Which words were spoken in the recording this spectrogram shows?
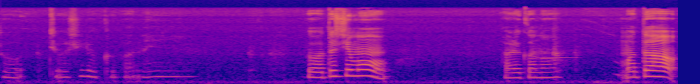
そう調子力がね。私もあれかな。また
